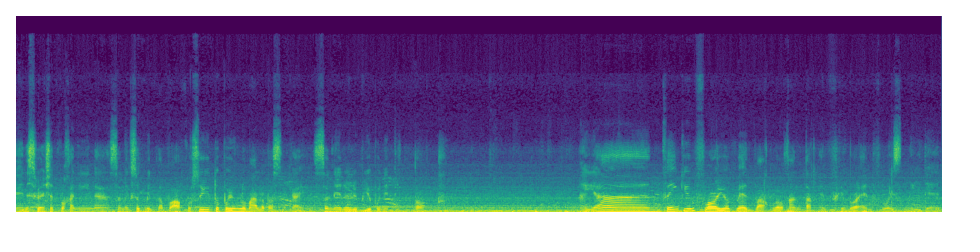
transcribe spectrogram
na-screenshot po kanina. So, nag-submit na po ako. So, ito po yung lumalabas, guys. So, nire-review po ni TikTok. Ayan. Thank you for your feedback. Will contact if more info is needed.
